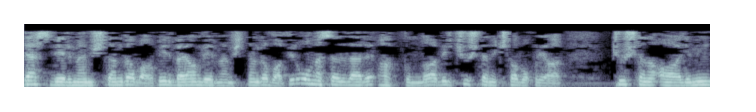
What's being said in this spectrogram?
dərs verməmişdən qabaq, bir bəyan verməmişdən qabaq, bir o məsələləri haqqında bir 2-3 dənə kitab oxuyar, 2-3 dənə alimin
